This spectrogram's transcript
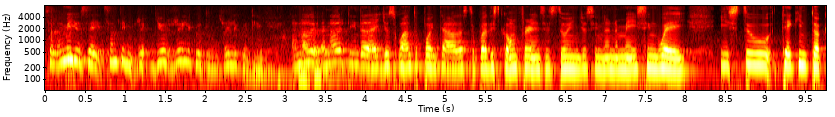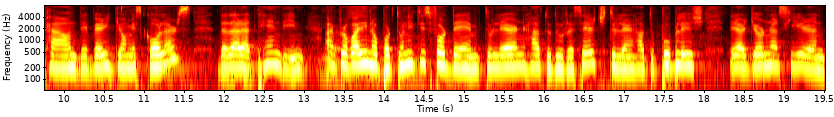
So let me just say something re- you really quickly, really quickly. Another, another thing that I just want to point out as to what this conference is doing just in an amazing way is to take into account the very young scholars that are attending and providing opportunities for them to learn how to do research, to learn how to publish. There are journals here and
